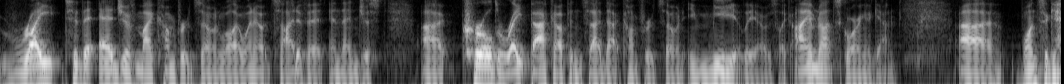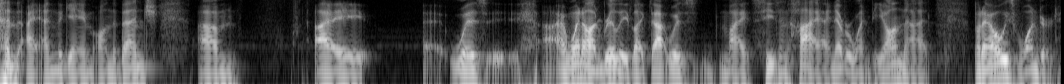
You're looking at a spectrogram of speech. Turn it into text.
right to the edge of my comfort zone while I went outside of it and then just uh, curled right back up inside that comfort zone immediately. I was like, I am not scoring again. Uh, once again, I end the game on the bench. Um, I uh, was, I went on really like that was my season high. I never went beyond that. But I always wondered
